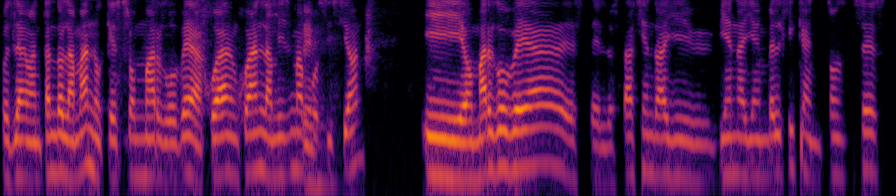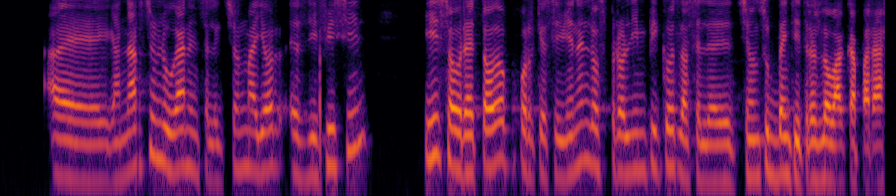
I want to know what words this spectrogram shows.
pues levantando la mano, que es Omar Gobea, juegan, juegan la misma posición y Omar Gobea este, lo está haciendo allí, bien allá en Bélgica, entonces eh, ganarse un lugar en selección mayor es difícil y sobre todo porque si vienen los proolímpicos, la selección sub-23 lo va a acaparar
